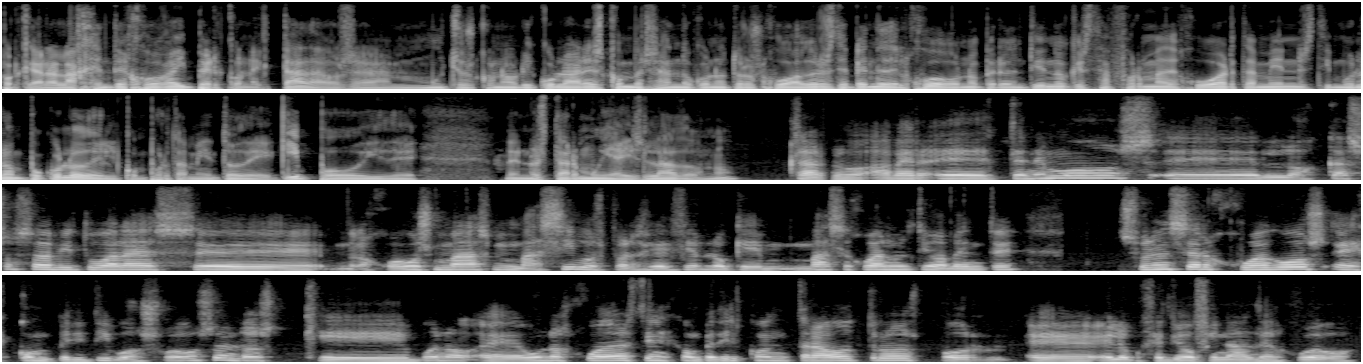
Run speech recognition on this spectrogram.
porque ahora la gente juega hiperconectada, o sea, muchos con auriculares conversando con otros jugadores, depende del juego, ¿no? Pero entiendo que esta forma de jugar también estimula un poco lo del comportamiento de equipo y de, no estar muy aislado, ¿no? Claro, a ver, eh, tenemos eh, los casos habituales, eh, los juegos más masivos, por así decirlo, que más se juegan últimamente, suelen ser juegos eh, competitivos, juegos en los que, bueno, eh, unos jugadores tienen que competir contra otros por eh, el objetivo final del juego.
